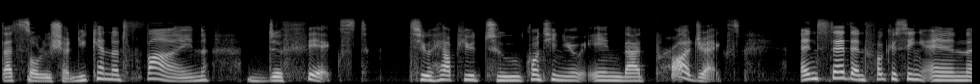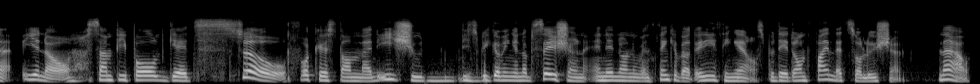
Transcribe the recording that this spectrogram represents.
that solution. You cannot find the fix to help you to continue in that project instead and focusing in you know some people get so focused on that issue it's becoming an obsession and they don't even think about anything else but they don't find that solution. Now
